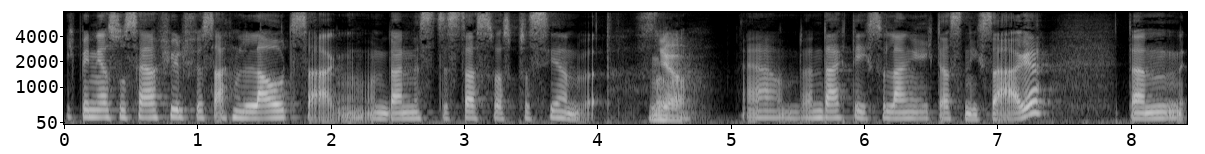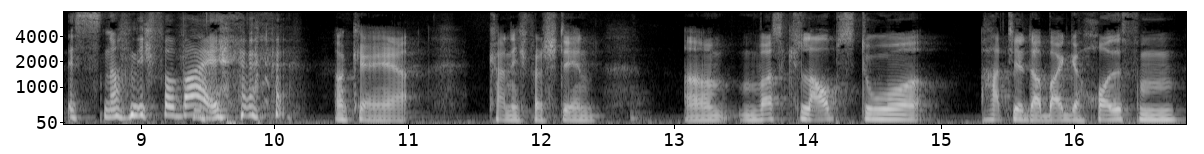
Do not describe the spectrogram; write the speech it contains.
Ich bin ja so sehr viel für Sachen laut sagen und dann ist es das, was passieren wird. So. Ja. Ja, und dann dachte ich, solange ich das nicht sage, dann ist es noch nicht vorbei. okay, ja. Kann ich verstehen. Ähm, was glaubst du, hat dir dabei geholfen,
